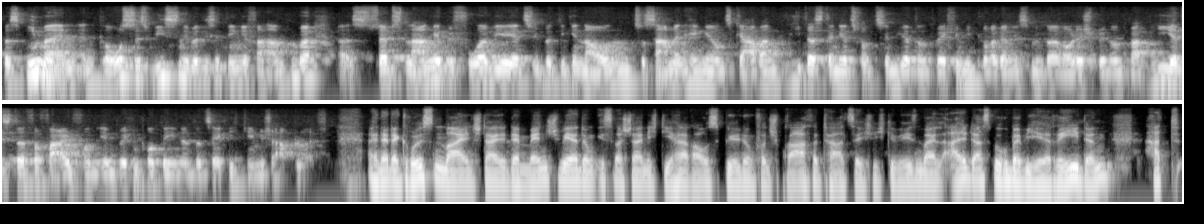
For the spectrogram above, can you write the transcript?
dass immer ein, ein großes Wissen über diese Dinge vorhanden war, äh, selbst lange bevor wir jetzt über die genauen Zusammenhänge uns klar waren, wie das denn jetzt funktioniert und welche Mikroorganismen da eine Rolle spielen und wie jetzt der Verfall von irgendwelchen Proteinen tatsächlich chemisch abläuft. Einer der größten Meilensteine der Menschwerdung ist wahrscheinlich die Herausbildung von Sprache tatsächlich gewesen gewesen, weil all das, worüber wir hier reden, hat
